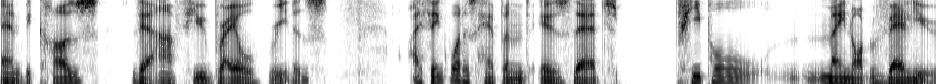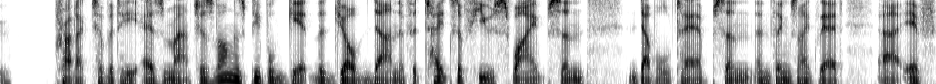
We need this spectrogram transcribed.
and because there are few Braille readers, I think what has happened is that people may not value productivity as much as long as people get the job done. If it takes a few swipes and double taps and, and things like that, uh, if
